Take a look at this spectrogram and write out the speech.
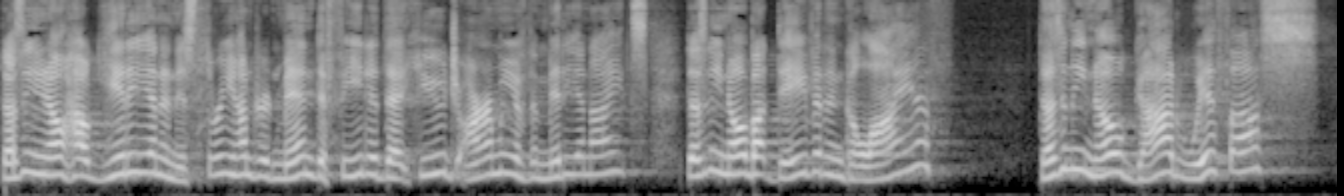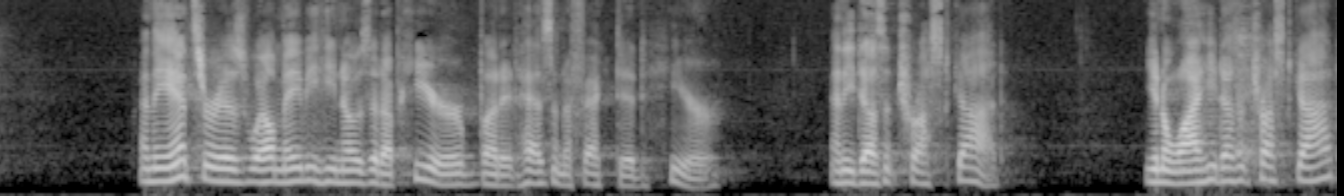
Doesn't he know how Gideon and his 300 men defeated that huge army of the Midianites? Doesn't he know about David and Goliath? Doesn't he know God with us? And the answer is well, maybe he knows it up here, but it hasn't affected here. And he doesn't trust God. You know why he doesn't trust God?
